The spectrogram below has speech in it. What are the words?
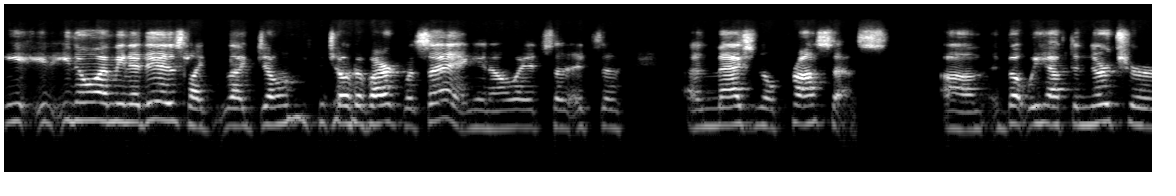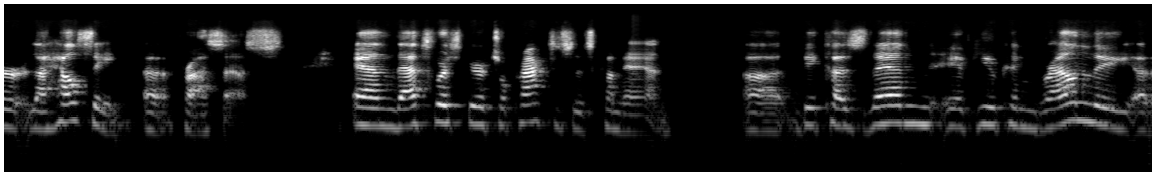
you, you know, I mean, it is like like Joan Joan of Arc was saying. You know, it's a it's a imaginal process, um, but we have to nurture the healthy uh, process, and that's where spiritual practices come in. Uh, because then, if you can ground the uh,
